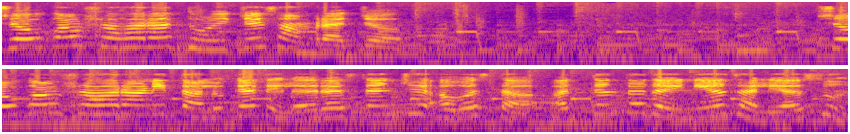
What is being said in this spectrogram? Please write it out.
शेवगाव शहरात धुळीचे साम्राज्य. शेवगाव शहर आणि तालुक्यातील रस्त्यांची अवस्था अत्यंत दयनीय झाली असून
